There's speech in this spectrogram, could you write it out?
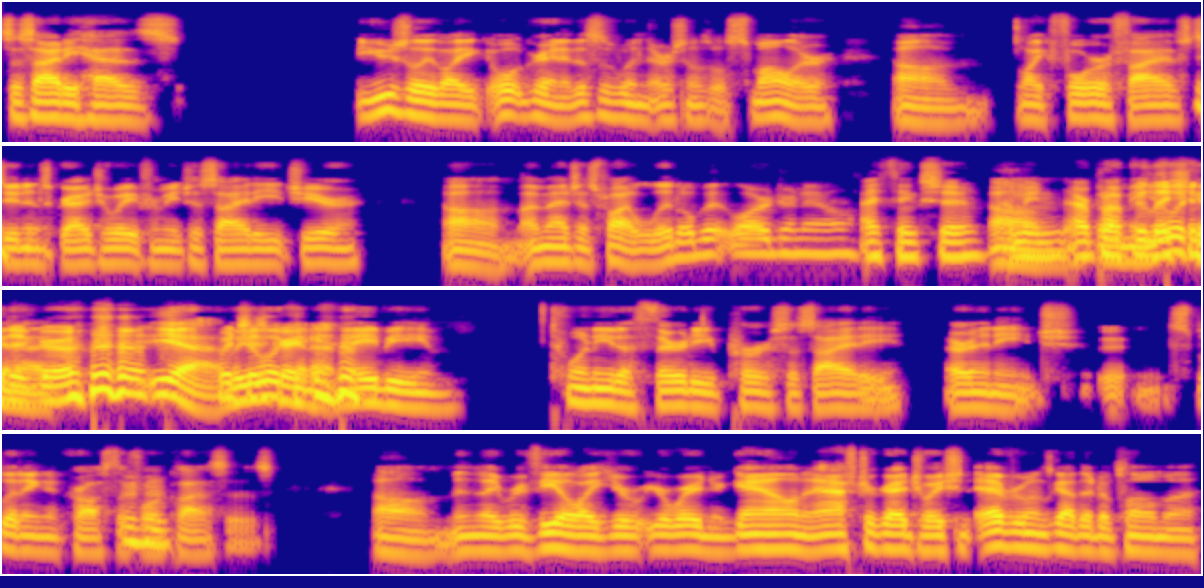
society has usually like well, granted, this is when Erskine was smaller. Um, like four or five students graduate from each society each year. Um, I imagine it's probably a little bit larger now. I think so. I mean, Um, our but I mean, population did looking grow. yeah, which but you're is looking great. at maybe twenty to thirty per society or in each, uh, splitting across the Mm-hmm. four classes. Um, and they reveal like you're you're wearing your gown, and after graduation, everyone's got their diploma.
